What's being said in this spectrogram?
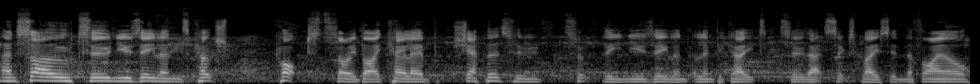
And so to New Zealand, coach coxed, sorry, by Caleb Shepherd, who took the New Zealand Olympic eight to that sixth place in the final.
